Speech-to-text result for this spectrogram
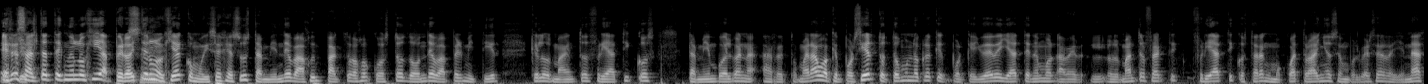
Esa es alta tecnología, pero hay tecnología, como dice Jesús, también de bajo impacto, bajo costo, donde va a permitir que los mantos freáticos también vuelvan a, retomar agua. Que por cierto, todo el mundo cree que porque llueve ya tenemos, a ver, los mantos freáticos estarán como cuatro años en volverse a rellenar.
